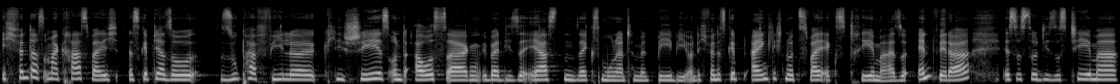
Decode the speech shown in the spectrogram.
ich finde das immer krass, weil ich, es gibt ja so super viele Klischees und Aussagen über diese ersten sechs Monate mit Baby. Und ich finde, es gibt eigentlich nur zwei Extreme. Also entweder ist es so dieses Thema,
